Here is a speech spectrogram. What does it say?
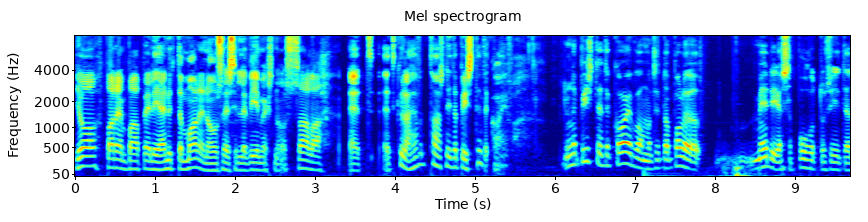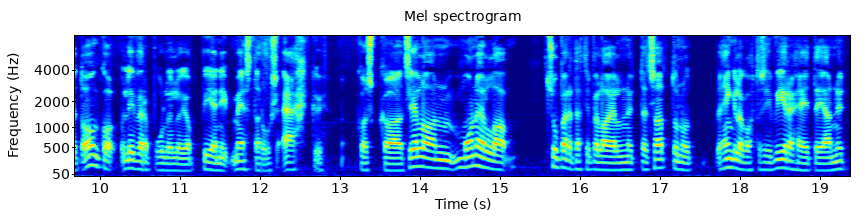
joo, parempaa peliä. Ja nyt Mane nousee sille viimeksi nousi Sala, että et kyllä he taas niitä pisteitä kaivaa. Ne pisteitä kaivaa, mutta sitten on paljon mediassa puhuttu siitä, että onko Liverpoolilla jo pieni mestaruusähky, koska siellä on monella supertähtipelaajalla nyt sattunut henkilökohtaisia virheitä ja nyt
